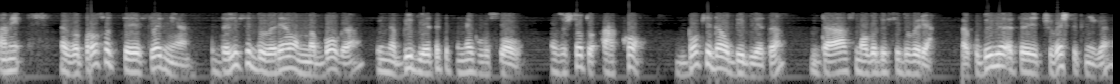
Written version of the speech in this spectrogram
Ами, въпросът е следния дали се доверявам на Бога и на Библията като Негово Слово. Защото ако Бог е дал Библията, да, аз мога да си доверя. Ако Библията е човешка книга,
